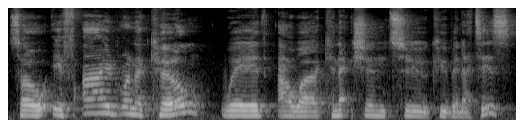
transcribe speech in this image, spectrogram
So if I run a curl with our connection to Kubernetes,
